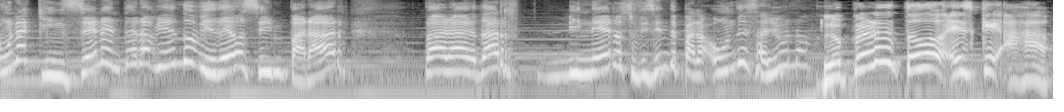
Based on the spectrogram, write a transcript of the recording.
una quincena entera viendo videos sin parar para dar dinero suficiente para un desayuno? Lo peor de todo es que, ajá,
